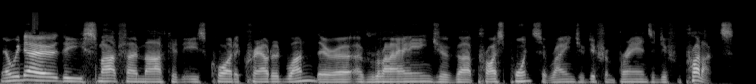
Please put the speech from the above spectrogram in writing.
Now we know the smartphone market is quite a crowded one. There are a range of uh, price points, a range of different brands and different products.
